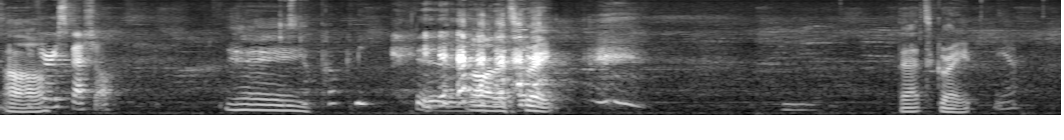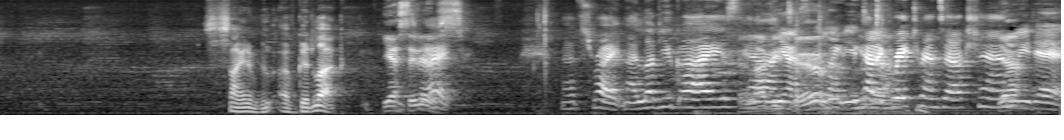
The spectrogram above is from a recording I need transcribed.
would Aw. be very special. Yay. Don't poke me. Oh, that's great. That's great. Yeah. It's a sign of, of good luck. Yes, That's it is. right. That's right, and I love you guys. I love you Yes, too. love you We had a great transaction. Yeah. We did.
